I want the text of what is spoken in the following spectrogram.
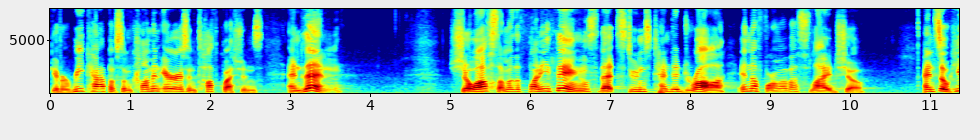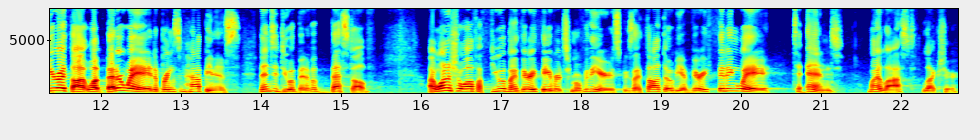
give a recap of some common errors and tough questions, and then show off some of the funny things that students tend to draw in the form of a slideshow. And so here I thought, what better way to bring some happiness than to do a bit of a best of. I want to show off a few of my very favorites from over the years because I thought that would be a very fitting way to end my last lecture.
